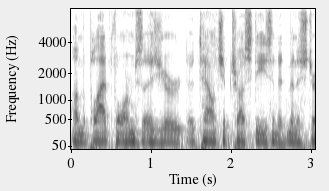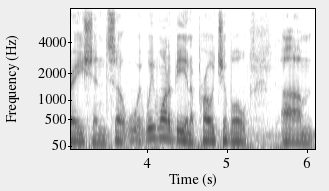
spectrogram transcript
on the platforms as your township trustees and administration. So we, we want to be an approachable, um,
